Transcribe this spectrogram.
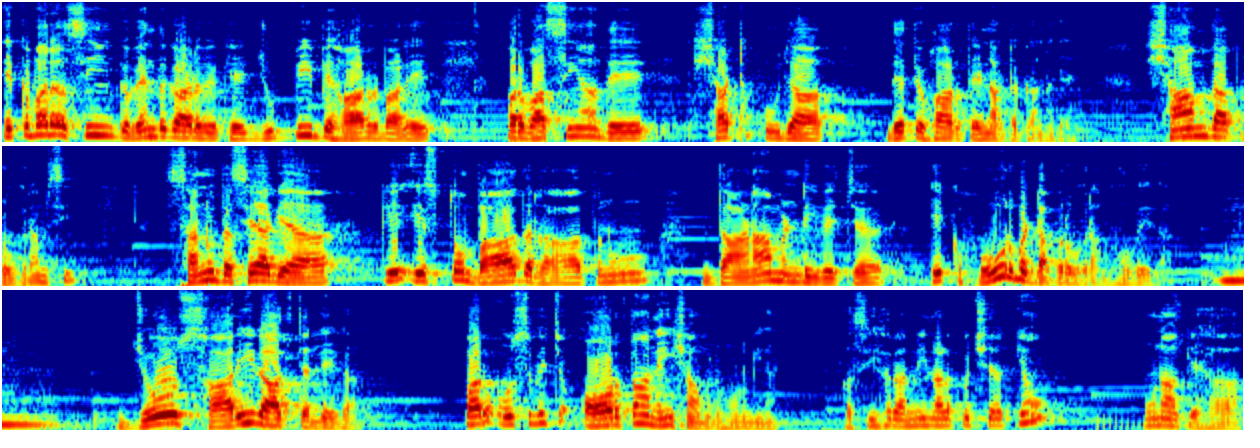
ਇੱਕ ਵਾਰ ਅਸੀਂ ਗੋਬਿੰਦਗੜ੍ਹ ਵਿਖੇ ਯੂਪੀ ਬਿਹਾਰ ਵਾਲੇ ਪ੍ਰਵਾਸੀਆਂ ਦੇ ਛਠ ਪੂਜਾ ਦੇ ਤਿਉਹਾਰ ਤੇ ਨਾਟਕ ਕਰਨ ਗਏ। ਸ਼ਾਮ ਦਾ ਪ੍ਰੋਗਰਾਮ ਸੀ। ਸਾਨੂੰ ਦੱਸਿਆ ਗਿਆ ਕਿ ਇਸ ਤੋਂ ਬਾਅਦ ਰਾਤ ਨੂੰ ਦਾਣਾ ਮੰਡੀ ਵਿੱਚ ਇੱਕ ਹੋਰ ਵੱਡਾ ਪ੍ਰੋਗਰਾਮ ਹੋਵੇਗਾ। ਜੋ ਸਾਰੀ ਰਾਤ ਚੱਲੇਗਾ, ਪਰ ਉਸ ਵਿੱਚ ਔਰਤਾਂ ਨਹੀਂ ਸ਼ਾਮਲ ਹੋਣਗੀਆਂ। ਅਸੀਂ ਹੈਰਾਨੀ ਨਾਲ ਪੁੱਛਿਆ, ਕਿਉਂ? ਉਹਨਾਂ ਕਿਹਾ,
